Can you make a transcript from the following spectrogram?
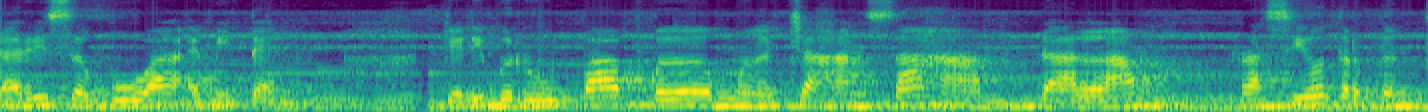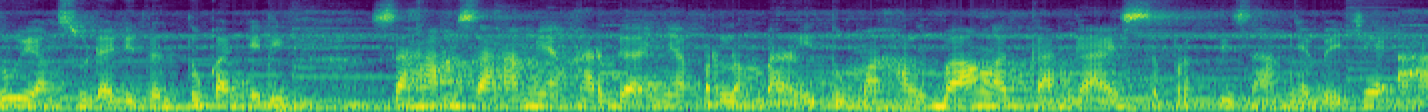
dari sebuah emiten jadi berupa pemecahan saham dalam rasio tertentu yang sudah ditentukan. Jadi saham-saham yang harganya per lembar itu mahal banget kan guys, seperti sahamnya BCA,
